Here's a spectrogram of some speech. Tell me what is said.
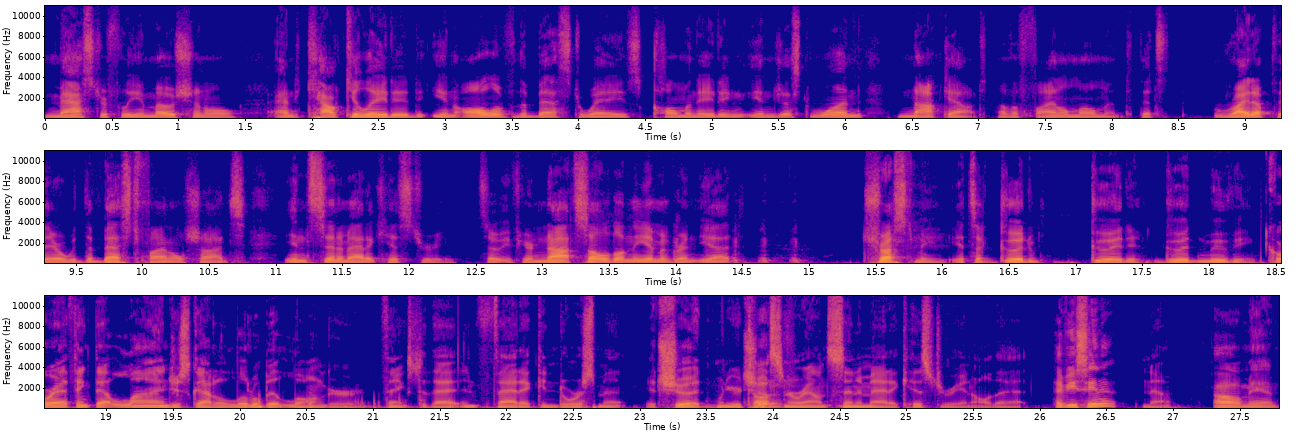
masterfully emotional and calculated in all of the best ways, culminating in just one knockout of a final moment that's right up there with the best final shots in cinematic history. So if you're not sold on The Immigrant yet, trust me, it's a good good, good movie. Corey, I think that line just got a little bit longer thanks to that emphatic endorsement. It should. When you're It should've. tossing around cinematic history and all that. Have you seen it? No. Oh man,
